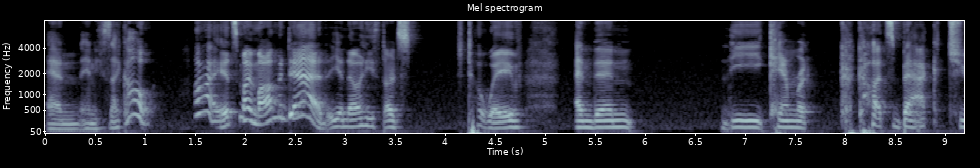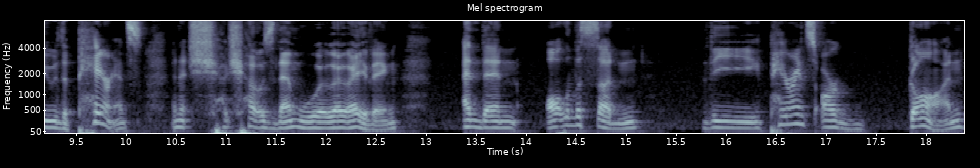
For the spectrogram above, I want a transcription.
and and he's like, "Oh, hi, it's my mom and dad," you know. And he starts to wave, and then the camera c- cuts back to the parents, and it sh- shows them waving, and then all of a sudden, the parents are gone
